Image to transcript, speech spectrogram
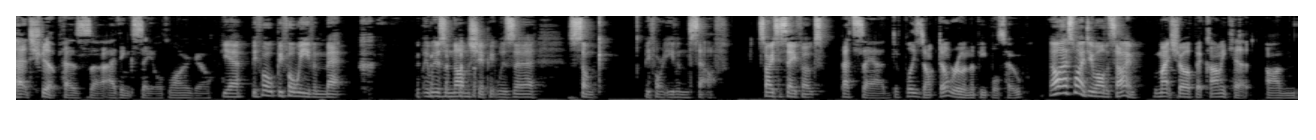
that ship has, uh, I think, sailed long ago. Yeah, before before we even met, it was a non-ship. It was uh, sunk before it even set off. Sorry to say, folks. That's sad. Please don't don't ruin the people's hope. Oh, that's what I do all the time. We might show up at Comic Comiket on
